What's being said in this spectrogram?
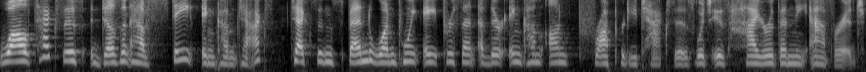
while Texas doesn't have state income tax, Texans spend 1.8% of their income on property taxes, which is higher than the average.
